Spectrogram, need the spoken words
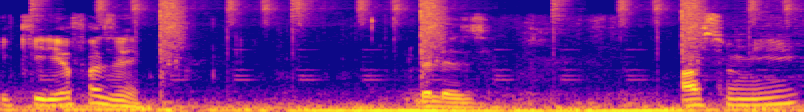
e queria fazer. Beleza. Assumi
